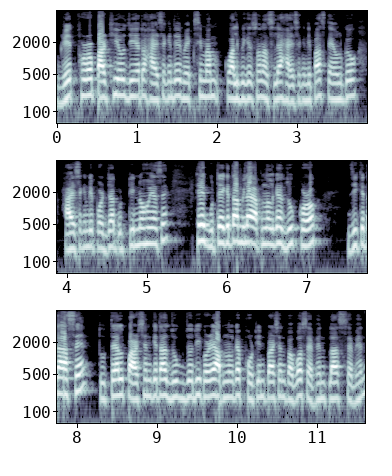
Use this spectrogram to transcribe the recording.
গ্ৰেড ফ'ৰৰ প্ৰাৰ্থীয়েও যিহেতু হায়াৰ ছেকেণ্ডেৰী মেক্সিমাম কোৱালিফিকেশ্যন আছিলে হায়াৰ ছেকেণ্ডেৰী পাছ তেওঁলোকেও হায়াৰ ছেকেণ্ডেৰী পৰ্যায়ত উত্তীৰ্ণ হৈ আছে। সেই গোটেইকেইটা মিলাই আপোনালোকে যোগ কৰক। যিকেইটা আছে টোটেল পাৰ্চেণ্টকেইটা যোগ যদি কৰে আপোনালোকে ফৰ্টিন পাৰ্চেণ্ট পাব seven plus seven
